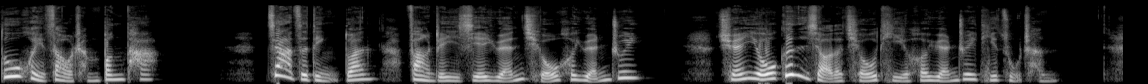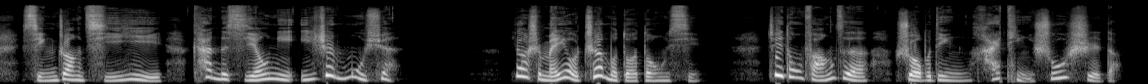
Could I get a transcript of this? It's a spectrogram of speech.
都会造成崩塌。架子顶端放着一些圆球和圆锥，全由更小的球体和圆锥体组成，形状奇异，看得喜欧尼一阵目眩。要是没有这么多东西，这栋房子说不定还挺舒适的。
